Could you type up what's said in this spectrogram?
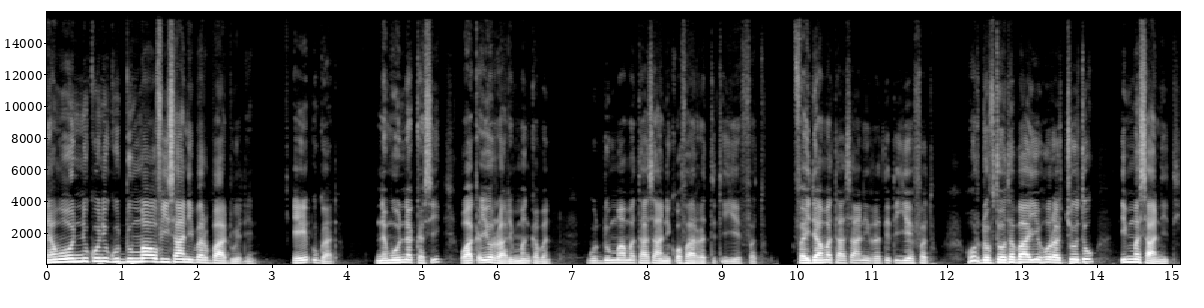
namoonni kun guddummaa ofii isaanii barbaadu jedheen ee dhugaadha namoonni akkasii waaqayyo irraa dhimma hin qaban guddummaa mataa isaanii qofaa irratti xiyyeeffatu faayidaa mataa isaanii irratti xiyyeeffatu hordoftoota baay'ee horachuutu dhimma isaaniiti.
